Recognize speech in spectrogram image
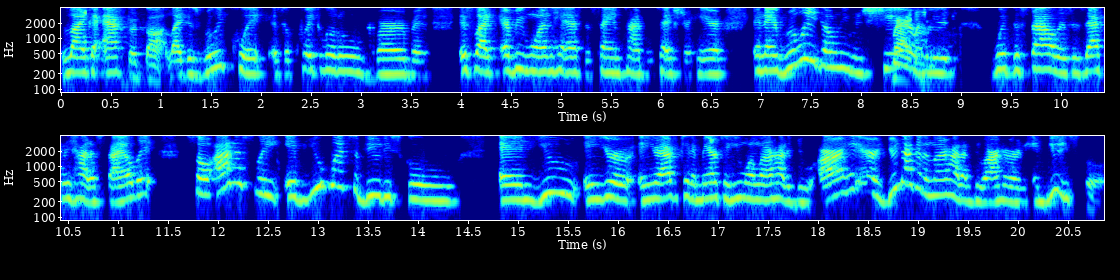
like an afterthought. Like it's really quick. It's a quick little verb, and it's like everyone has the same type of texture here, and they really don't even share right. with with the stylist exactly how to style it. So honestly, if you went to beauty school and you and you're and you're African American, you want to learn how to do our hair, you're not going to learn how to do our hair in, in beauty school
